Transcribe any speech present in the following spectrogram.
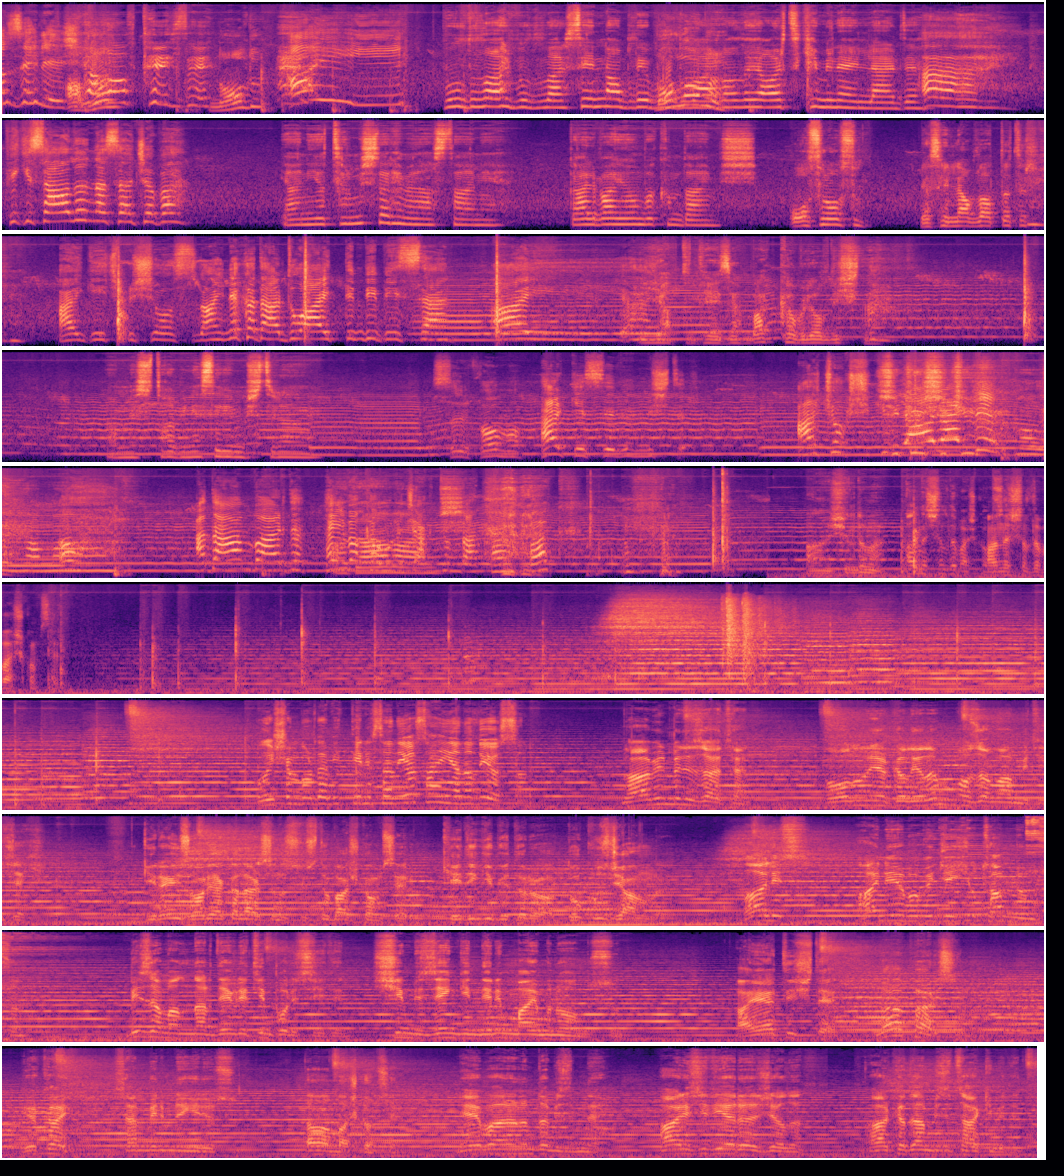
musun Zeliş? Abla. Ya teyze. Ne oldu? Ay. Buldular buldular. Senin ablayı Vallahi buldular. mi? Vallahi artık emin ellerde. Ay. Peki sağlığı nasıl acaba? Yani yatırmışlar hemen hastaneye. Galiba yoğun bakımdaymış. Olsun olsun. Ya Selin abla atlatır. Ay geçmiş olsun. Ay ne kadar dua ettim bir bilsen. Ay. ay. İyi yaptın teyzem. Bak kabul oldu işte. Ya Mesut abi ne sevinmiştir ha. Sırf o mu? Herkes sevinmiştir. Ay çok şükür, Şükür ya şükür. Rabbim. Allah'ım ama. Ah, Adağım vardı. Helva Adam kavuracaktım bak. Ha, bak. Anlaşıldı mı? Anlaşıldı başkomiserim. Anlaşıldı başkomiserim. Bu işin burada bittiğini sanıyorsan yanılıyorsun. Daha bilmedi zaten. Oğlunu yakalayalım o zaman bitecek. Gire'yi zor yakalarsınız Hüsnü Başkomiserim. Kedi gibidir o. Dokuz canlı. Halis, aynaya bakınca hiç utanmıyor musun? Bir zamanlar devletin polisiydin. Şimdi zenginlerin maymunu olmuşsun. Hayat işte. Ne yaparsın? Gökay, sen benimle geliyorsun. Tamam başkomiserim. Nebar Hanım da bizimle. Halis'i diğer aracı alın. Arkadan bizi takip edin.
